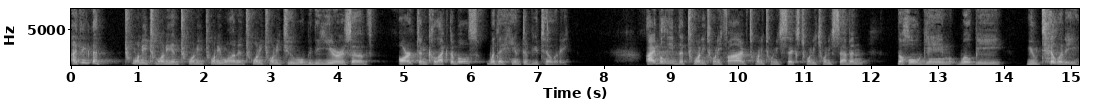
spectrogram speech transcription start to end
I think that 2020 and 2021 and 2022 will be the years of art and collectibles with a hint of utility. I believe that 2025, 2026, 2027, the whole game will be utility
